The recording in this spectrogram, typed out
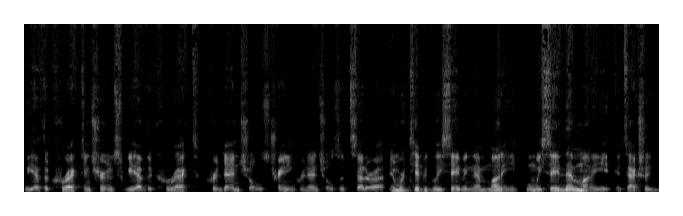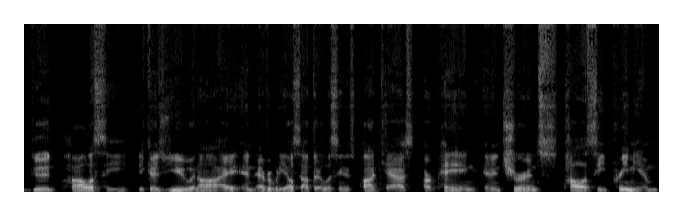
we have the correct insurance, we have the correct credentials, training credentials, etc. And we're typically saving them money. When we save them money, it's actually good policy because you and I and everybody else out there listening to this podcast are paying an insurance policy premium.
